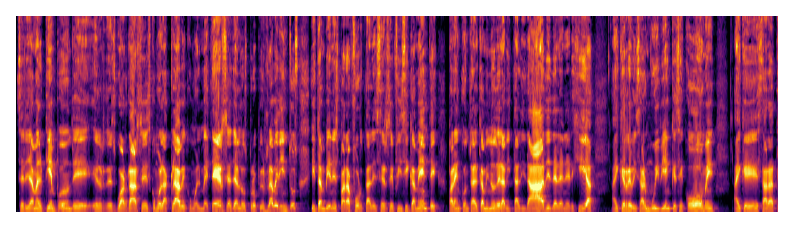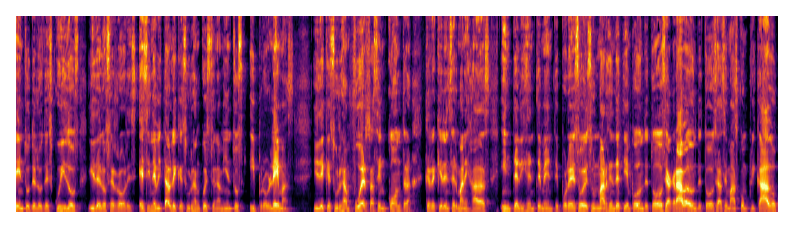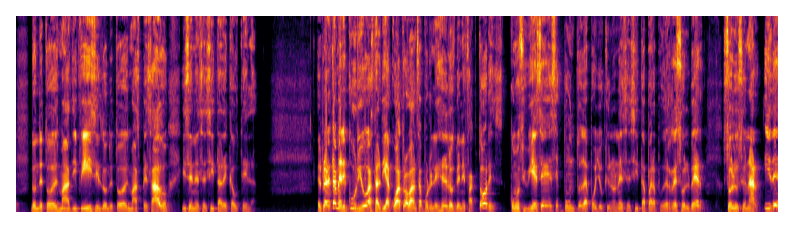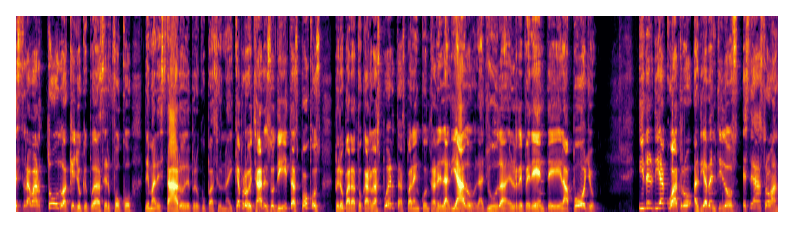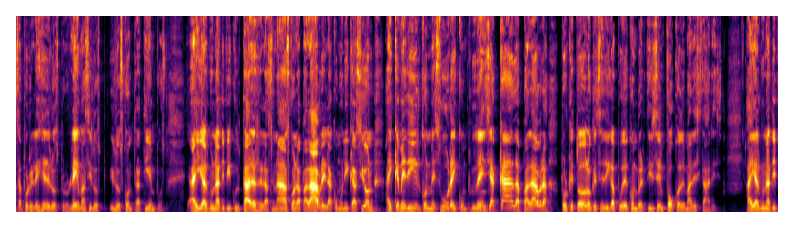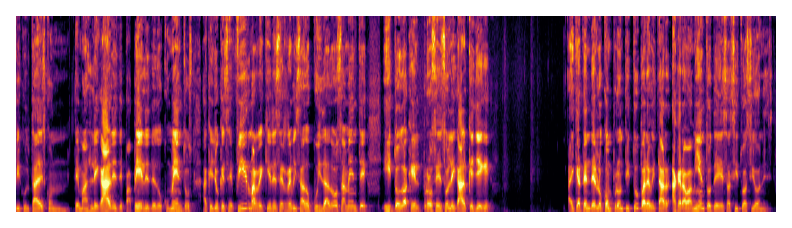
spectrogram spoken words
se le llama el tiempo donde el resguardarse es como la clave, como el meterse allá en los propios laberintos y también es para fortalecerse físicamente, para encontrar el camino de la vitalidad y de la energía. Hay que revisar muy bien qué se come, hay que estar atentos de los descuidos y de los errores. Es inevitable que surjan cuestionamientos y problemas y de que surjan fuerzas en contra que requieren ser manejadas inteligentemente. Por eso es un margen de tiempo donde todo se agrava, donde todo se hace más complicado, donde todo es más difícil, donde todo es más pesado y se necesita de cautela. El planeta Mercurio hasta el día 4 avanza por el eje de los benefactores, como si hubiese ese punto de apoyo que uno necesita para poder resolver solucionar y destrabar todo aquello que pueda ser foco de malestar o de preocupación. Hay que aprovechar esos días, pocos, pero para tocar las puertas, para encontrar el aliado, la ayuda, el referente, el apoyo. Y del día 4 al día 22, este astro avanza por el eje de los problemas y los, y los contratiempos. Hay algunas dificultades relacionadas con la palabra y la comunicación. Hay que medir con mesura y con prudencia cada palabra porque todo lo que se diga puede convertirse en foco de malestares. Hay algunas dificultades con temas legales, de papeles, de documentos. Aquello que se firma requiere ser revisado cuidadosamente y todo aquel proceso legal que llegue hay que atenderlo con prontitud para evitar agravamientos de esas situaciones.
